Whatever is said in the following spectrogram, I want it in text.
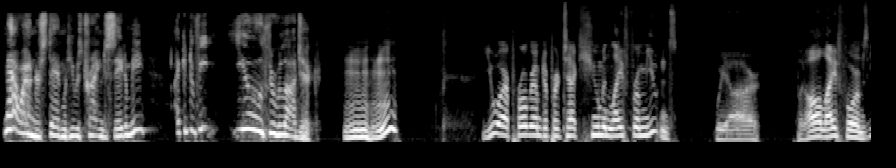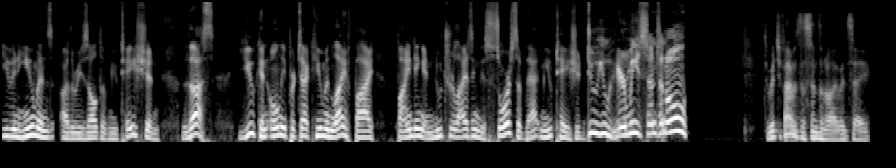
Now I understand what he was trying to say to me. I could defeat you through logic. Mm-hmm. You are programmed to protect human life from mutants. We are. But all life forms, even humans, are the result of mutation. Thus, you can only protect human life by finding and neutralizing the source of that mutation. Do you hear me, Sentinel? To which, if I was the Sentinel, I would say,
